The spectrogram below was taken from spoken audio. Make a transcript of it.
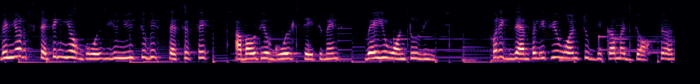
When you're setting your goals you need to be specific about your goal statement where you want to reach. For example if you want to become a doctor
